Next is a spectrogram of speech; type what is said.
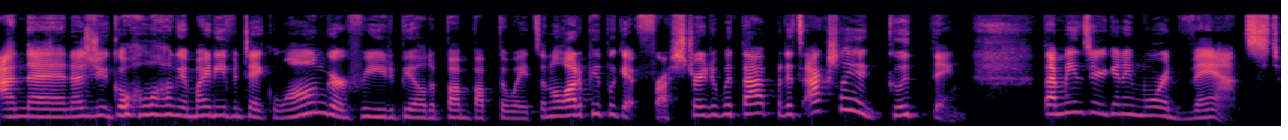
And then as you go along, it might even take longer for you to be able to bump up the weights. And a lot of people get frustrated with that, but it's actually a good thing. That means you're getting more advanced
